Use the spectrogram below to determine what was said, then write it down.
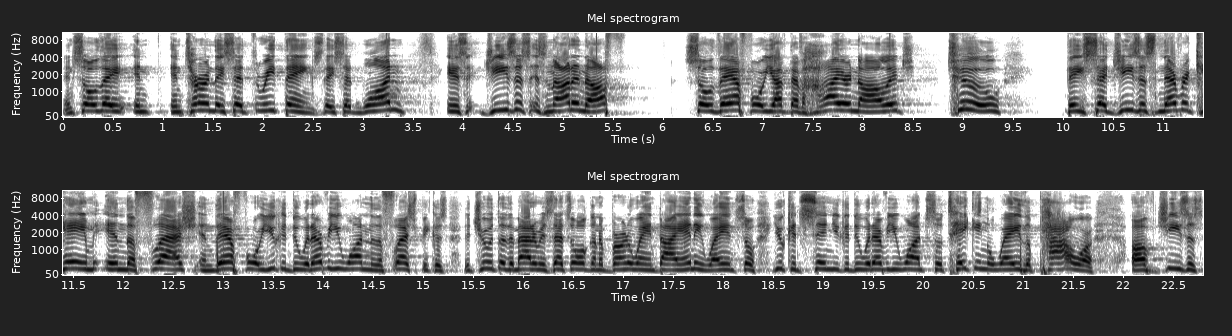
And so they, in, in turn, they said three things. They said, one is Jesus is not enough, so therefore you have to have higher knowledge. Two, they said Jesus never came in the flesh, and therefore you can do whatever you want in the flesh because the truth of the matter is that's all going to burn away and die anyway. And so you can sin, you can do whatever you want. So taking away the power of Jesus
